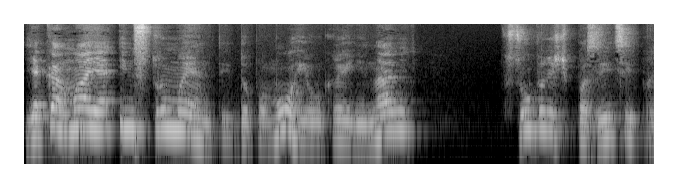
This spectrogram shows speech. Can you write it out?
яка має інструменти допомоги Україні навіть всупереч позиції президента.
